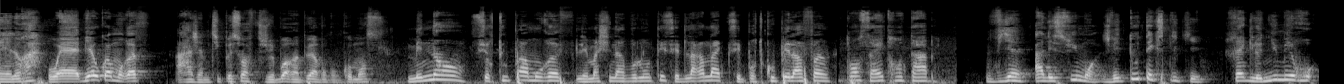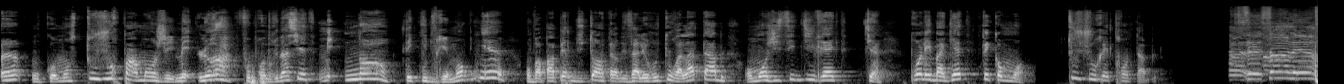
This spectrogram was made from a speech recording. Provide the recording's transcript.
Eh, Laura Ouais, bien ou quoi, mon ref? Ah, j'ai un petit peu soif, je vais boire un peu avant qu'on commence. Mais non, surtout pas, mon ref. Les machines à volonté, c'est de l'arnaque, c'est pour te couper la faim. Pense à être rentable. Viens, allez, suis-moi, je vais tout expliquer. Règle numéro 1, on commence toujours par manger. Mais Laura, faut prendre une assiette. Mais non, t'écoutes vraiment bien. On va pas perdre du temps à faire des allers-retours à la table. On mange ici direct. Tiens, prends les baguettes, fais comme moi. Toujours être rentable. C'est ça les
